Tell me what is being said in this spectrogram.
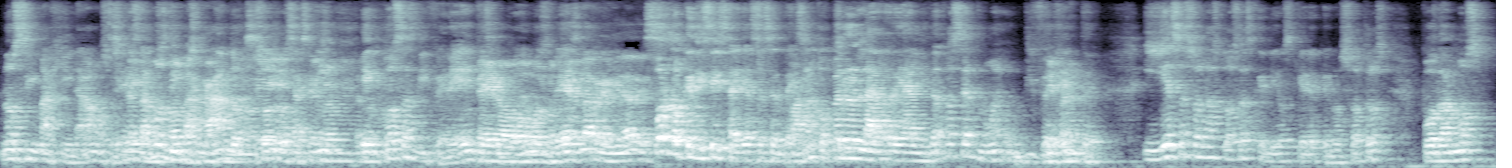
nos imaginamos, estamos divagando nosotros aquí en cosas diferentes pero podemos ver. la realidad Por lo que dice Isaías 65, pero la realidad va a ser nueva, diferente. Y esas son las cosas que Dios quiere que nosotros podamos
